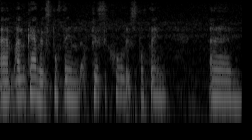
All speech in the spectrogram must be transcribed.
Um, and again, it's nothing physical, it's nothing. Um,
